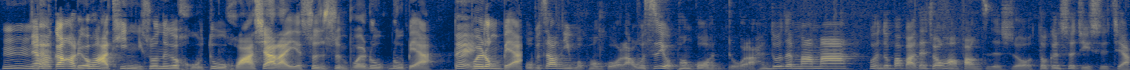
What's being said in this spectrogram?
嗯，然后刚好溜滑梯，你说那个弧度滑下来也顺顺，不会路路边，对不会弄边。我不知道你有没有碰过啦，我是有碰过很多啦，很多的妈妈或很多爸爸在装潢房子的时候，都跟设计师讲，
